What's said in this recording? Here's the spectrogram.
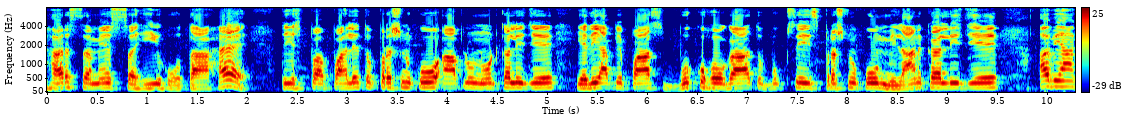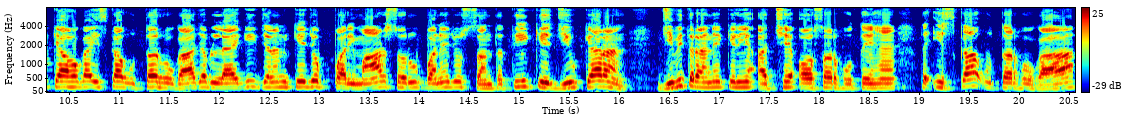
हर समय सही होता है? तो इस पहले तो प्रश्न को आप लोग नोट कर लीजिए। यदि आपके पास बुक होगा तो बुक से इस प्रश्न को मिलान कर लीजिए। अब यहाँ क्या होगा? इसका उत्तर होगा, जब लैंगिक जनन के जो परिमाण स्वरूप बने, जो संतति के जीव क्या रह जीवित रहने के लिए अच्छे अवसर होते हैं तो इसका उत्तर होगा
